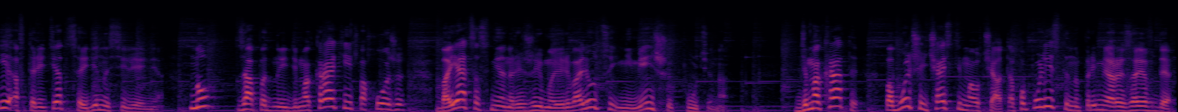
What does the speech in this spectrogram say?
и авторитет среди населения. Но западные демократии, похоже, боятся смены режима и революции не меньше Путина. Демократы по большей части молчат, а популисты, например, из АФД,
